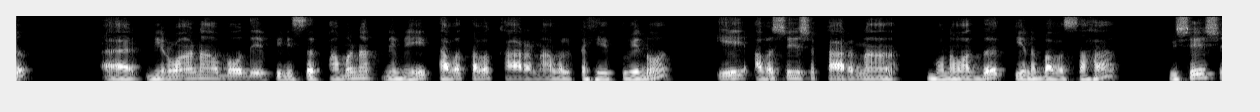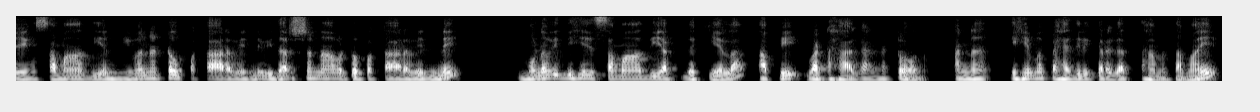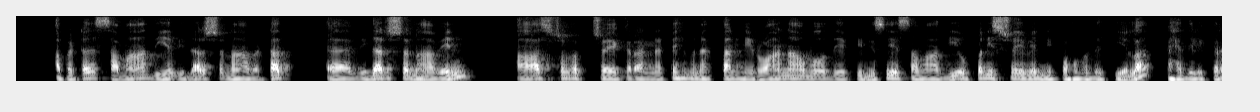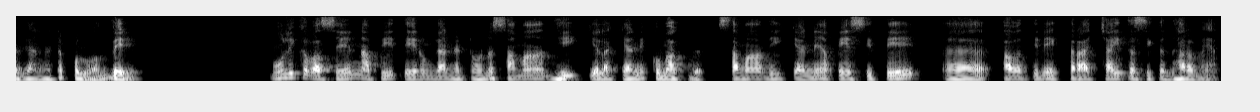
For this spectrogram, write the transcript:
නිර්වාණ අවබෝධයේ පිණිස පමණක් නෙමේ තව තව කාරණාවලට හේතු වෙනවා. ඒ අවශේෂ කාරණා මොනවද කියන බව සහ විශේෂයෙන් සමාධිය නිවනට උපකාර වෙන්නේ විදර්ශනාවට උපකාර වෙන්නේ මොන විදිහේ සමාධියක්ද කියලා අපි වටහා ගන්නට ඕන. අන්න එහෙම පැහැදිලි කරගත්තාම තමයි අපට සමාධිය විදර්ශනාවටත් විදර්ශනාවෙන් ආශ්‍රව ක්ෂය කරන්නට එහෙම නැත්නම් නිර්වාණ අවබෝධයේ පිණිස සමාධිය උපනිශ්‍රය වෙන්නේ කොහොමද කියලා පැහැදිලි කරගන්නට පුළුවන් වෙන්නේ. මූලික වශයෙන් අපි තේරුම් ගන්නට ඕන සමාධි කියලා කියන්නේ කුමක්ද? සමාධි කියන්නේ අපේ සිතේ පවතින එක්තරා චෛතසික ධර්මයක්.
